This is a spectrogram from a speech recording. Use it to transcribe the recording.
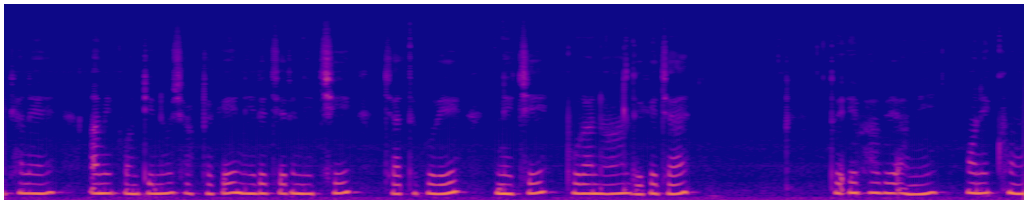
এখানে আমি কন্টিনিউ শাকটাকে নেড়ে চেড়ে নিচ্ছি যাতে করে নিচে পোড়া না লেগে যায়। তো এভাবে আমি অনেকক্ষণ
